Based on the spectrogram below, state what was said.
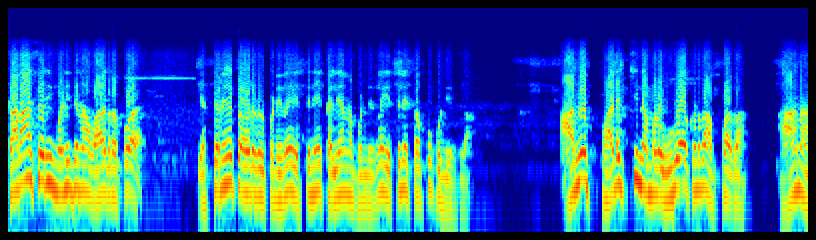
சராசரி மனிதனா வாழ்றப்ப எத்தனையோ தவறுகள் பண்ணிருக்கலாம் எத்தனையோ கல்யாணம் பண்ணிருக்கலாம் எத்தனையோ தப்பு பண்ணிருக்கலாம் அதை படைச்சு நம்மளை உருவாக்குனது அப்பாதான். ஆனா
